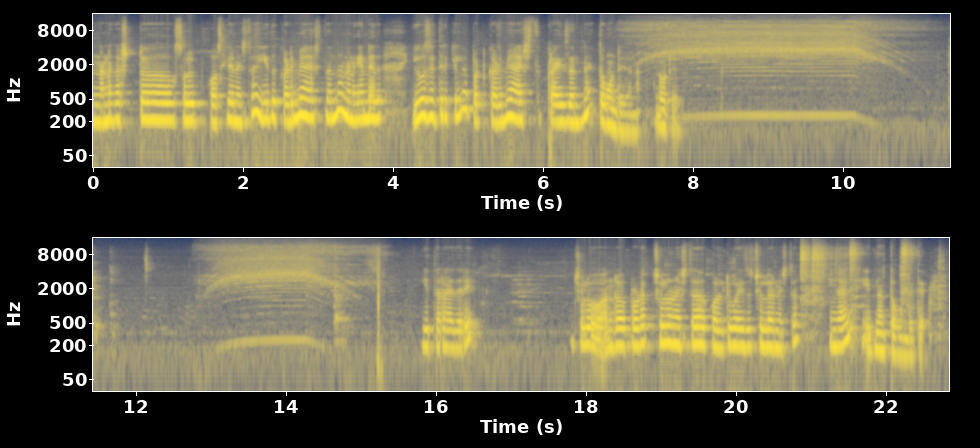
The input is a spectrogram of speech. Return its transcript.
ನನಗಷ್ಟು ಸ್ವಲ್ಪ ಕಾಸ್ಟ್ಲಿ ಅನ್ನಿಸ್ತು. ಇದು ಕಡಿಮೆ ಅನ್ನಿಸ್ತನ್ನ ನನಗೇನೇ ಯೂಸ್ ಇದ್ದಿರಕ್ಕಿಲ್ಲ ಬಟ್ ಕಡಿಮೆ ಅನ್ನಿಸ್ತು ಪ್ರೈಸ್ ಅಂತಲೇ ತೊಗೊಂಡಿದ್ದೆ ನಾನು. ನೋಡಿರಿ ಈ ಥರ ಇದೆ ರೀ. ಚಲೋ ಅಂದ್ರೆ ಪ್ರಾಡಕ್ಟ್ ಚಲೋ ಅನ್ನಿಸ್ತು ಕ್ವಾಲಿಟಿ ವೈಸು ಚಲೋ ಅನ್ನಿಸ್ತು. ಹಿಂಗಾಗಿ ಇದನ್ನ ತೊಗೊಂಡಿದ್ದೆ.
